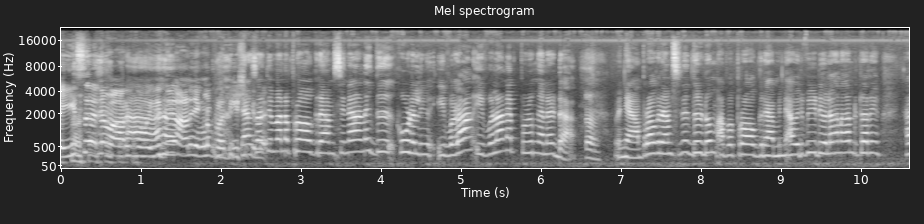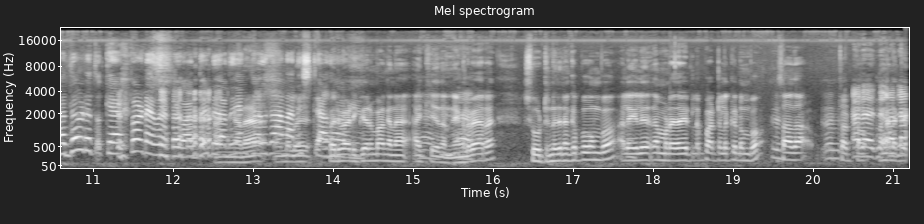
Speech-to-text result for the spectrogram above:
ഫേസ് തന്നെ മാറിപ്പോയി ഞങ്ങൾ ഞാൻ സത്യം പറഞ്ഞ പ്രോഗ്രാംസിനാണ് ഇത് കൂടുതൽ ഇവളാ ഇവളാണ് എപ്പോഴും ഇങ്ങനെ ഇടാ. ഞാൻ പ്രോഗ്രാംസിന് ഇത് ഇടും. അപ്പൊ പ്രോഗ്രാമിന് അവർ വീഡിയോയിൽ അങ്ങനെ കണ്ടിട്ട് അറിയും അതവിടെ അത് ഇടുക അത് അങ്ങനെ നമ്മൾ പരിപാടിക്ക് വരുമ്പോ അങ്ങനെ ആക്കിയതാണ് ഞങ്ങൾ വേറെ ഷൂട്ടിന് ഇതിനൊക്കെ പോകുമ്പോ അല്ലെങ്കിൽ നമ്മുടേതായിട്ടുള്ള പാട്ടുകളൊക്കെ ഇടുമ്പോ സാധാ തട്ടം അല്ല അങ്ങനെയൊക്കെ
